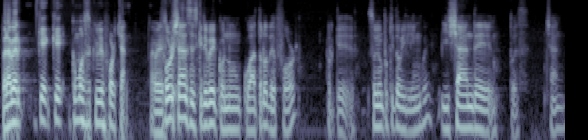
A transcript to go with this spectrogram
Pero a ver, ¿qué, qué, ¿cómo se escribe 4chan? A ver, 4chan se escribe con un 4 de 4, porque soy un poquito bilingüe. Y Chan de, pues, Chan.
